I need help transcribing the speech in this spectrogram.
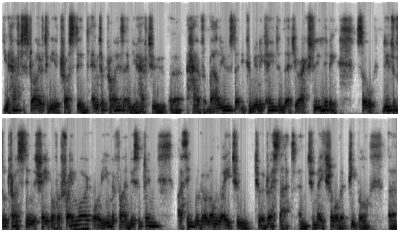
you have to strive to be a trusted enterprise and you have to uh, have values that you communicate and that you're actually living. So, digital trust in the shape of a framework or a unified discipline, I think will go a long way to, to address that and to make sure that people uh,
